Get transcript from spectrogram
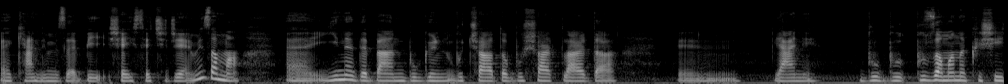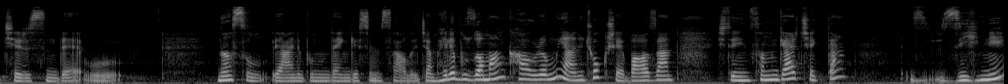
e, kendimize bir şey seçeceğimiz ama e, yine de ben bugün bu çağda bu şartlarda e, yani bu, bu, bu zaman akışı içerisinde bu nasıl yani bunun dengesini sağlayacağım? Hele bu zaman kavramı yani çok şey bazen işte insanın gerçekten zihni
